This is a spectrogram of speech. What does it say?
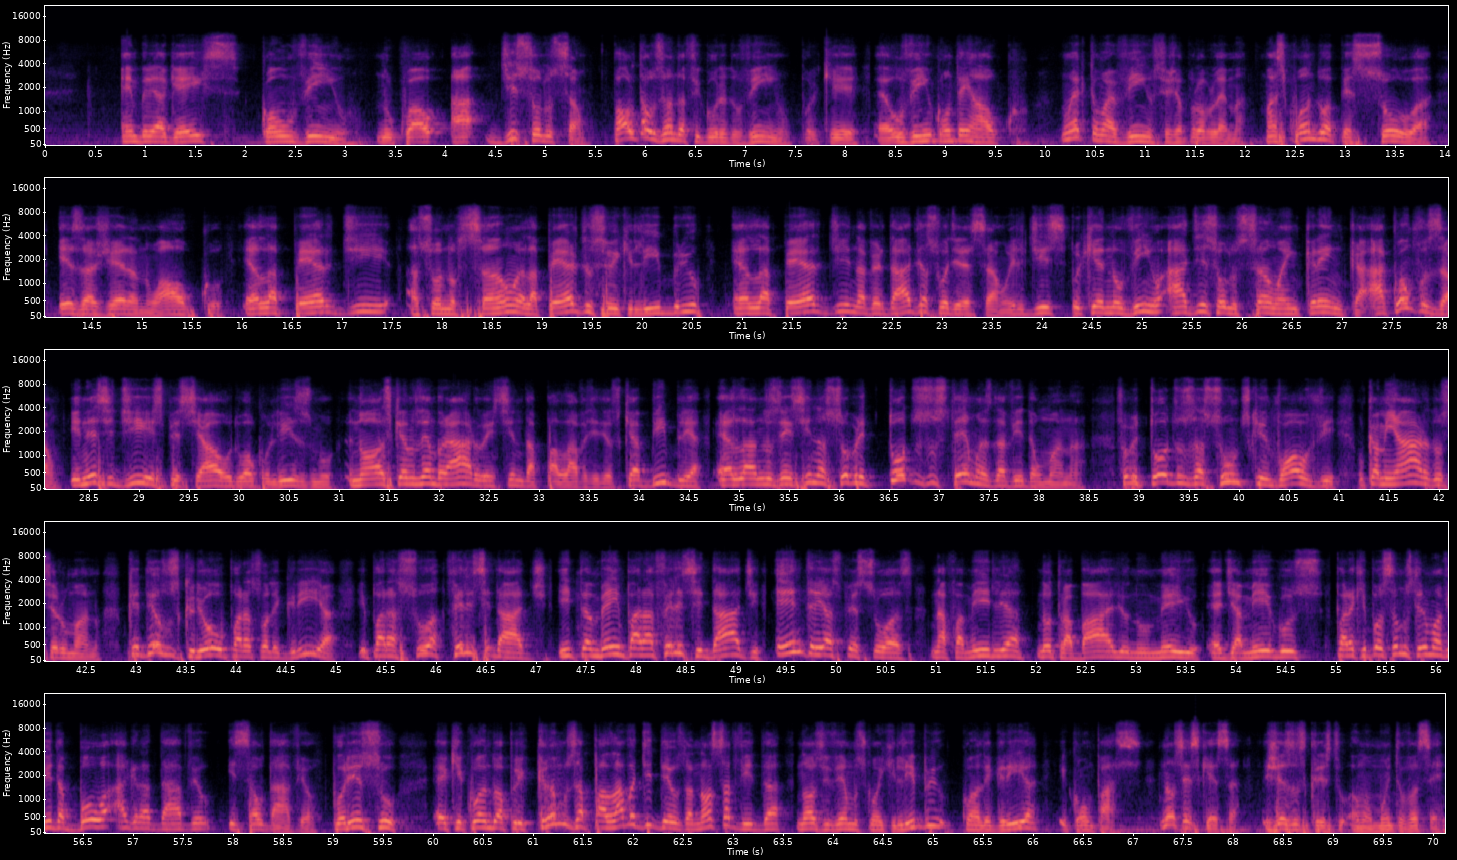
embriagueis com vinho, no qual há dissolução. Paulo está usando a figura do vinho porque é, o vinho contém álcool. Não é que tomar vinho seja problema, mas quando a pessoa exagera no álcool, ela perde a sua noção, ela perde o seu equilíbrio, ela perde, na verdade, a sua direção. Ele diz, porque no vinho há dissolução, a encrenca, a confusão. E nesse dia especial do alcoolismo, nós queremos lembrar o ensino da palavra de Deus, que a Bíblia, ela nos ensina sobre todos os temas da vida humana, sobre todos os assuntos que envolvem o caminhar do ser humano. Porque Deus nos criou para a sua alegria e para a sua felicidade, e também para a felicidade entre as pessoas na família, no trabalho, no meio é, de amigos, para que possamos ter uma vida boa, agradável e saudável. Por isso, é que quando aplicamos a palavra de Deus na nossa vida, nós vivemos com equilíbrio, com alegria e com paz. Não se esqueça, Jesus Cristo ama muito você.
